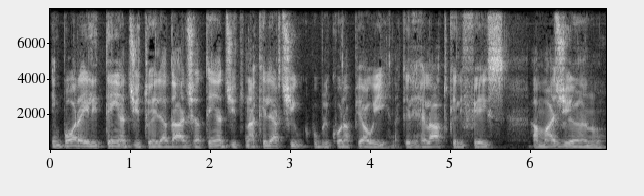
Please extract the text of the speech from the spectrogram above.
embora ele tenha dito, ele Haddad já tenha dito naquele artigo que publicou na Piauí, naquele relato que ele fez há mais de ano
